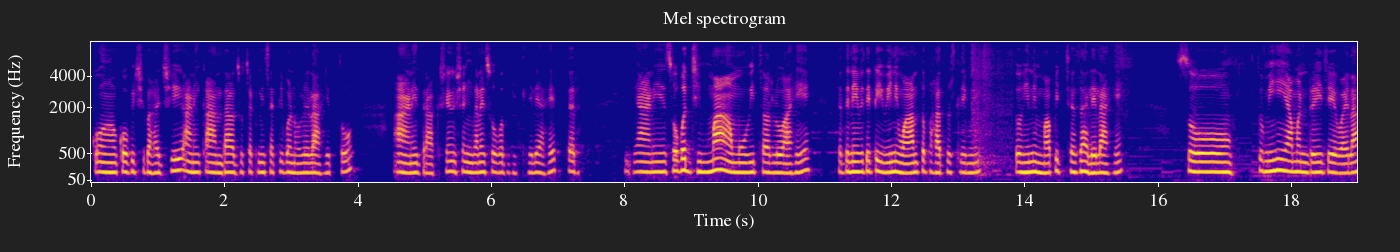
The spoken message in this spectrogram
को कोबीची भाजी आणि कांदा जो चटणीसाठी बनवलेला आहे तो. आणि द्राक्षे आणि शेंगदाणे सोबत घेतलेले आहेत. तर आणि सोबत झिम्मा मूवी चालू आहे. तर नेहमी ते टी व्ही निवांत पाहत असले मी. तोही निम्मा पिक्चर झालेला आहे. सो तुम्हीही या मंडळी जेवायला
